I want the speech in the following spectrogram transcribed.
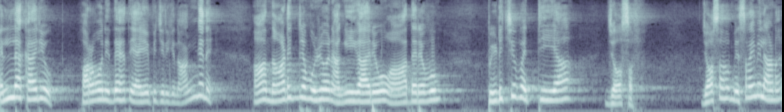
എല്ലാ കാര്യവും ഫറവോൻ ഇദ്ദേഹത്തെ അയപ്പിച്ചിരിക്കുന്നു അങ്ങനെ ആ നാടിന്റെ മുഴുവൻ അംഗീകാരവും ആദരവും പിടിച്ചു പറ്റിയ ജോസഫ്. ജോസഫ് മിസ്രൈമിലാണ്.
